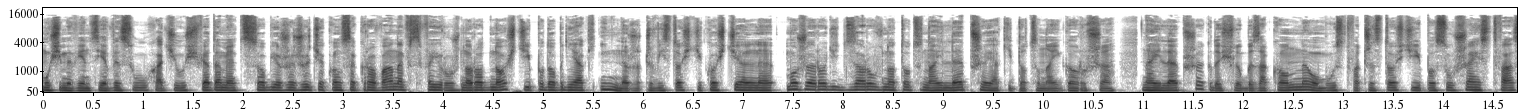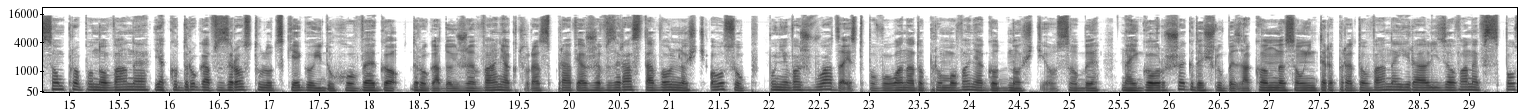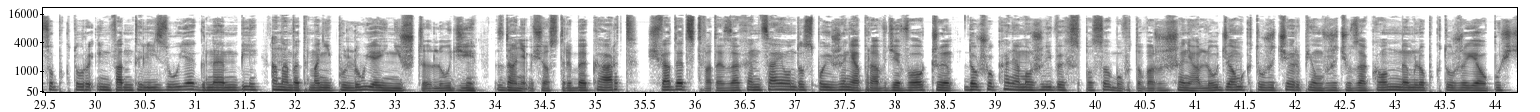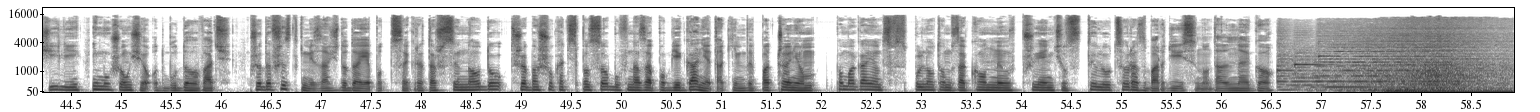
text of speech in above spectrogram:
Musimy więc je wysłuchać i uświadamiać sobie, że życie konsekrowane w swej różnorodności, podobnie jak inne rzeczywistości kościelne, może rodzić zarówno to, co najlepsze, jak i to, co najgorsze. Najlepsze, gdy śluby zakonne, ubóstwa czystości i posłuszeństwa są proponowane jako droga wzrostu ludzkiego i duchowego, droga dojrzewania, która sprawia, że wzrasta wolność osób, ponieważ władza jest powołana do promowania godności osoby. Najgorsze, gdy śluby zakonne są interpretowane i realizowane w sposób, który który infantylizuje, gnębi, a nawet manipuluje i niszczy ludzi. Zdaniem siostry Beckart, świadectwa te zachęcają do spojrzenia prawdzie w oczy, do szukania możliwych sposobów towarzyszenia ludziom, którzy cierpią w życiu zakonnym lub którzy je opuścili i muszą się odbudować. Przede wszystkim zaś, dodaje podsekretarz synodu, trzeba szukać sposobów na zapobieganie takim wypaczeniom, pomagając wspólnotom zakonnym w przyjęciu stylu coraz bardziej synodalnego.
